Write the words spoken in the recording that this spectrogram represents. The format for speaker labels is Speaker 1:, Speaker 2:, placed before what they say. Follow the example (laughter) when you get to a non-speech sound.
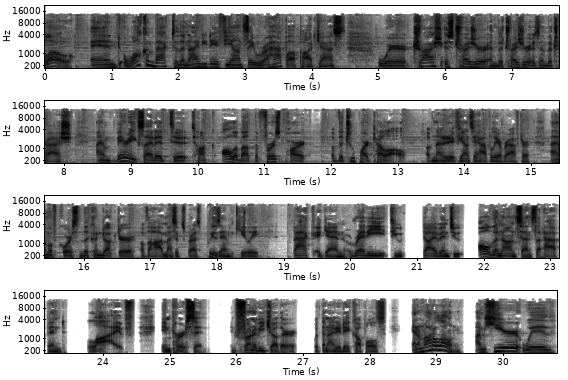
Speaker 1: Hello, and welcome back to the 90 Day Fiance Rahapa podcast, where trash is treasure and the treasure is in the trash. I am very excited to talk all about the first part of the two part tell all of 90 Day Fiance Happily Ever After. I am, of course, the conductor of the Hot Mess Express, Puyazam Keeley, back again, ready to dive into all the nonsense that happened live, in person, in front of each other with the 90 Day couples. And I'm not alone. I'm here with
